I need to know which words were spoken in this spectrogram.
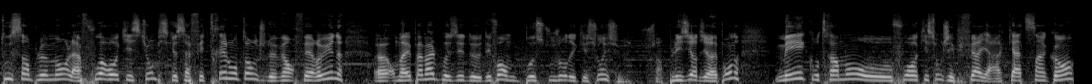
tout simplement la foire aux questions, puisque ça fait très longtemps que je devais en faire une. Euh, on m'avait pas mal posé de... Des fois on me pose toujours des questions et c'est un plaisir d'y répondre. Mais contrairement aux foires aux questions que j'ai pu faire il y a 4-5 ans,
